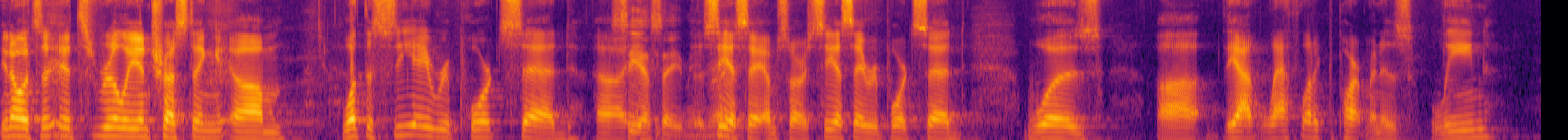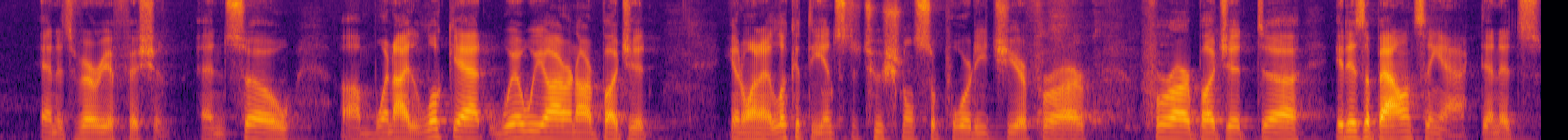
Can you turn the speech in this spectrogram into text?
you know, it's, it's really interesting. Um, what the CA report said. Uh, CSA, you mean, right? CSA, I'm sorry, CSA report said was uh, the athletic department is lean and it's very efficient. And so um, when I look at where we are in our budget, you know, when I look at the institutional support each year for our, for our budget, uh, it is a balancing act. And it's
